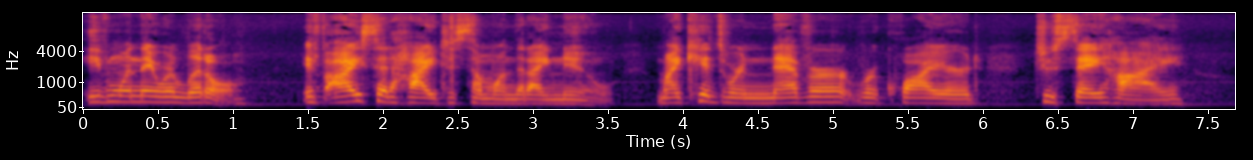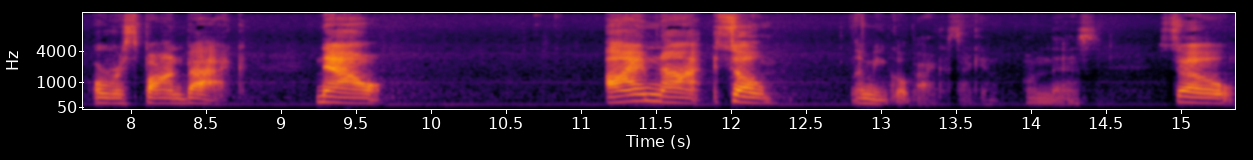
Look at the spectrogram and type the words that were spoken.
even when they were little. If I said hi to someone that I knew, my kids were never required to say hi or respond back. Now, I'm not, so let me go back a second on this. So,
